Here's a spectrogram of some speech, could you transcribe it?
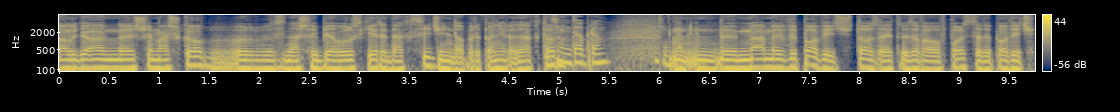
Olga Siemaszko z naszej białoruskiej redakcji. Dzień dobry, pani redaktor. Dzień dobry. Dzień dobry. Mamy wypowiedź, to zelektryzowało w Polsce, wypowiedź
